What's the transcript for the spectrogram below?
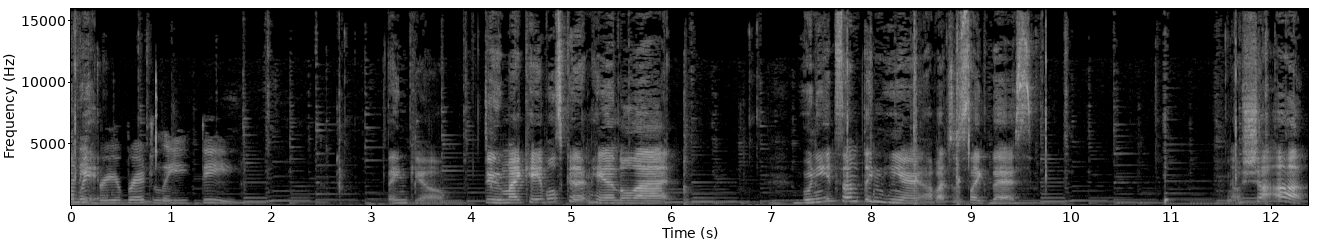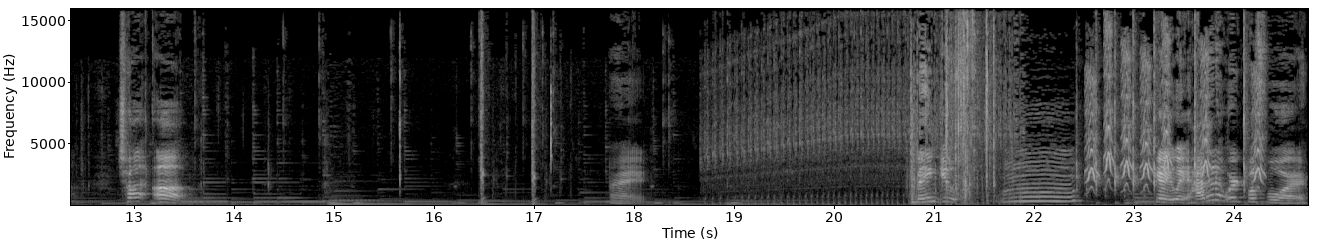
Money we, for your bridge, Lee D. Thank you. Dude, my cables couldn't handle that. We need something here. How about just like this? No, shut up. Shut up. Alright. Thank you. Mm. Okay, wait, how did it work before?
